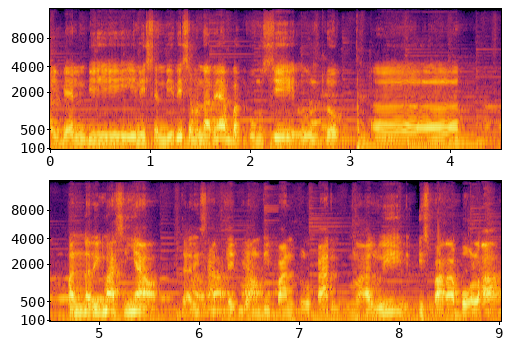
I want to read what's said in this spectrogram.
LBNB ini sendiri sebenarnya berfungsi untuk eh, menerima sinyal dari satelit yang dipantulkan melalui disk parabola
